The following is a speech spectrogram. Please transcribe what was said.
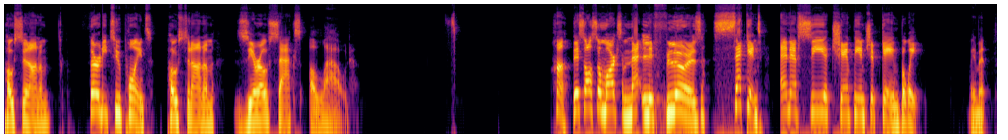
posted on them, 32 points posted on him zero sacks allowed. Huh. This also marks Matt LaFleur's second NFC championship game. But wait, wait a minute.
